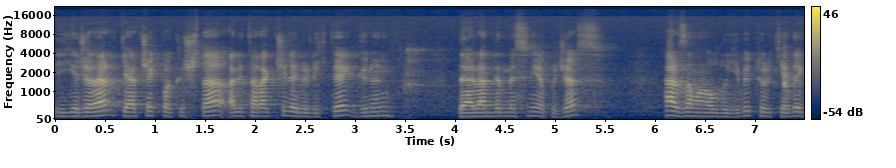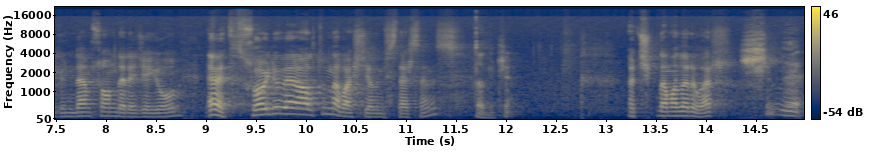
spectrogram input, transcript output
İyi geceler. Gerçek Bakış'ta Ali Tarakçı ile birlikte günün değerlendirmesini yapacağız. Her zaman olduğu gibi Türkiye'de gündem son derece yoğun. Evet, Soylu ve Altun'la başlayalım isterseniz. Tabii ki. Açıklamaları var. Şimdi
